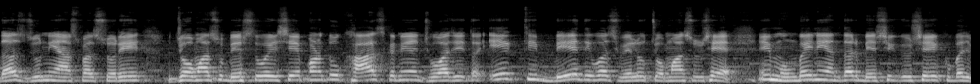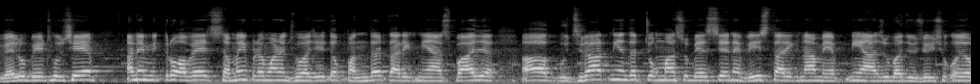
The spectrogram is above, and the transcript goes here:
દસ જૂનની આસપાસ સોરી, ચોમાસું બેસતું હોય છે. પરંતુ ખાસ કરીને જોવા જઈએ તો એકથી બે દિવસ વહેલું ચોમાસું છે. એ મુંબઈની અંદર બેસી ગયું છે. ખૂબ જ વહેલું બેઠું છે. અને મિત્રો, હવે સમય પ્રમાણે જોવા જઈએ તો પંદર તારીખની આસપાસ ગુજરાતની અંદર ચોમાસું બેસશે અને વીસ તારીખના મેપની આજુબાજુ જોઈ શકો છો.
